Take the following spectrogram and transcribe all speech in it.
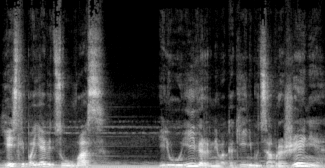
если появится у вас или у Ивернева какие-нибудь соображения,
